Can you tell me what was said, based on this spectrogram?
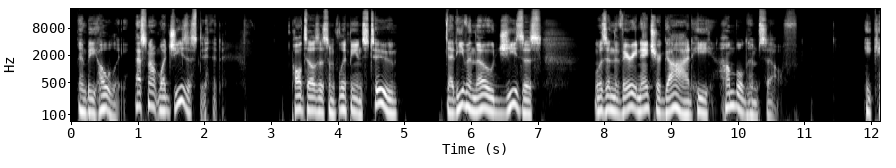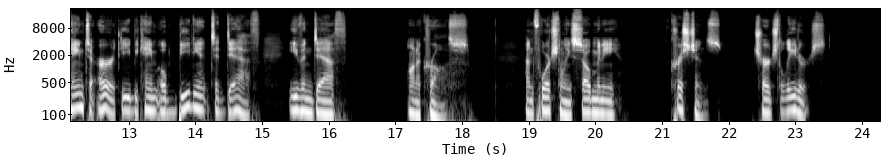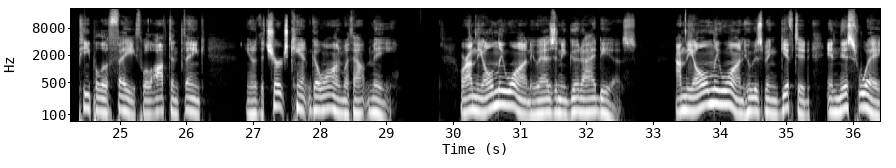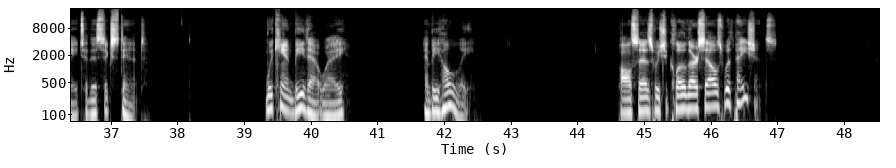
and be holy? That's not what Jesus did. Paul tells us in Philippians 2 that even though Jesus was in the very nature God, he humbled himself. He came to earth. He became obedient to death, even death on a cross. Unfortunately, so many Christians church leaders, people of faith will often think, you know, the church can't go on without me. Or I'm the only one who has any good ideas. I'm the only one who has been gifted in this way to this extent. We can't be that way and be holy. Paul says we should clothe ourselves with patience.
